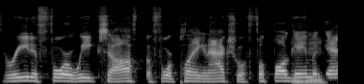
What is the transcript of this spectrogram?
three to four weeks off before playing an actual football game Mhm. again.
